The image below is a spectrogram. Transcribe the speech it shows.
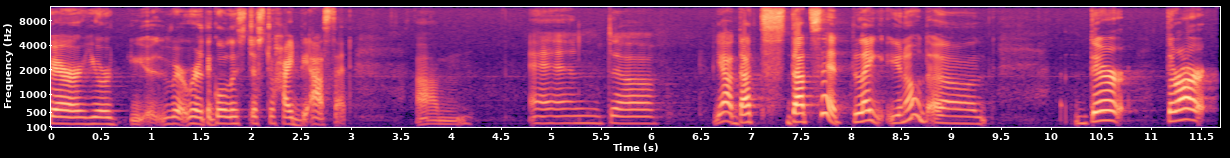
where you're where, where, the goal is just to hide the asset, um, and uh, yeah, that's that's it. Like you know, uh, there there are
